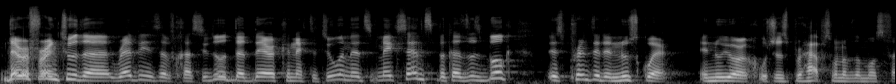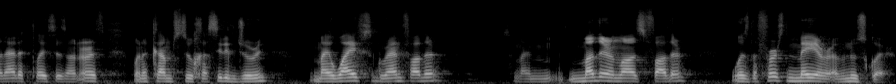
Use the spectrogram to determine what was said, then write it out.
They're referring to the Rebbes of Chassidut that they're connected to, and it makes sense because this book is printed in New Square in New York, which is perhaps one of the most fanatic places on earth when it comes to Hasidic Jewry. My wife's grandfather, so my mother-in-law's father, was the first mayor of New Square.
